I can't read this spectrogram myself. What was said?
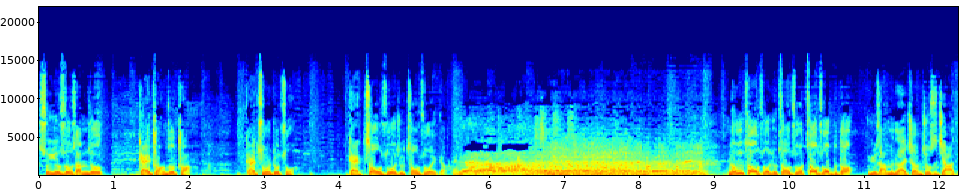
所以有时候咱们就该装就装，该做就做，该造作就造作一点。能造作就造作，造作不到，于咱们来讲就是假的。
